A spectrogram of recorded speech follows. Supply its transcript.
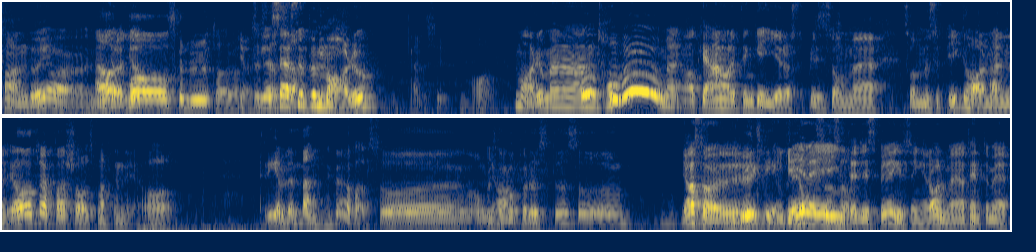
Fan, då är jag... Ja, jag, jag, vad skulle du ta då? jag skulle säga Super Mario. Ja, men Super Mario. Men han hoppar... men, Okej, han har en liten gay-röst precis som, eh, som Musse Pigg har, men... Jag har träffat Charles Martinet och trevlig människa i alla fall. Så eh, om vi ska Ja. gå på rösten så... Jag sa, du är också, så. inte, det spelar ju ingen roll, men jag tänkte med...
